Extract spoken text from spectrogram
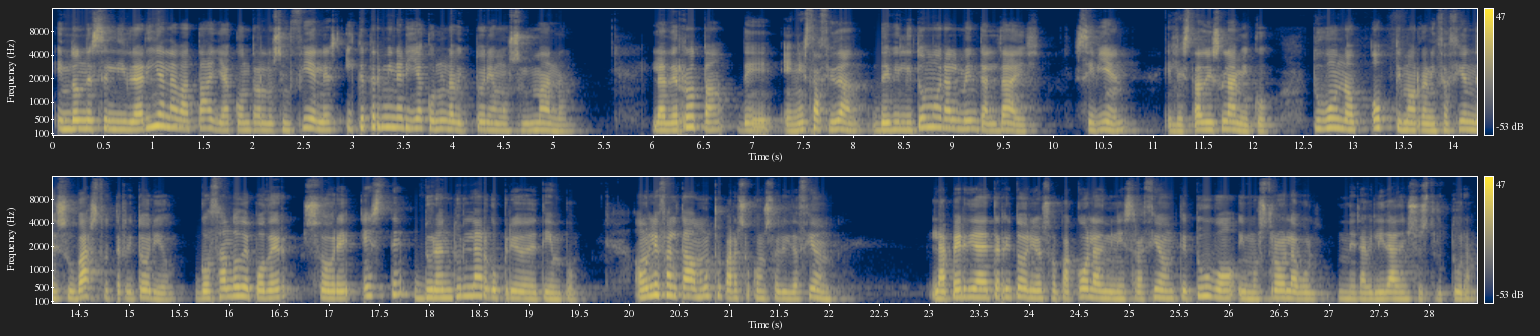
en donde se libraría la batalla contra los infieles y que terminaría con una victoria musulmana. La derrota de, en esta ciudad debilitó moralmente al Daesh, si bien el Estado Islámico tuvo una óptima organización de su vasto territorio, gozando de poder sobre éste durante un largo periodo de tiempo. Aún le faltaba mucho para su consolidación. La pérdida de territorios opacó la administración que tuvo y mostró la vulnerabilidad en su estructura.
